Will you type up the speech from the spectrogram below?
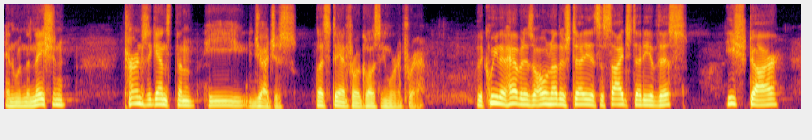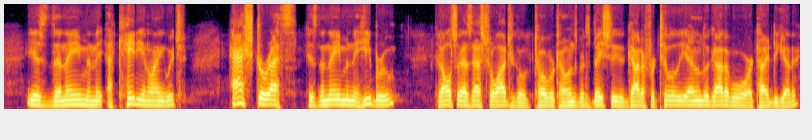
And when the nation turns against them, He judges. Let's stand for a closing word of prayer. The Queen of Heaven is a whole other study. It's a side study of this. Ishtar is the name in the Akkadian language. Ashtoreth is the name in the Hebrew. It also has astrological overtones, but it's basically the god of fertility and the god of war tied together.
